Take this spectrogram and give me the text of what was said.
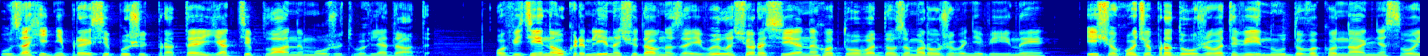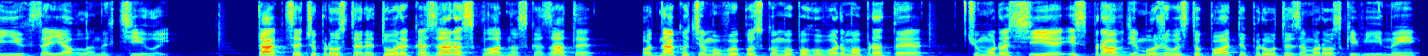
У західній пресі пишуть про те, як ці плани можуть виглядати. Офіційно у Кремлі нещодавно заявили, що Росія не готова до заморожування війни і що хоче продовжувати війну до виконання своїх заявлених цілей. Так, це чи просто риторика, зараз складно сказати. Однак у цьому випуску ми поговоримо про те, чому Росія і справді може виступати проти заморозки війни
